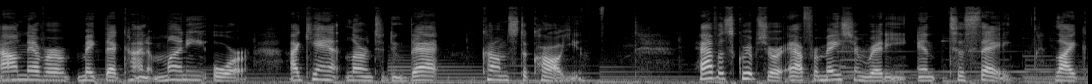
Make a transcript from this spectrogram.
I'll never make that kind of money or I can't learn to do that, comes to call you. Have a scripture affirmation ready and to say, like,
